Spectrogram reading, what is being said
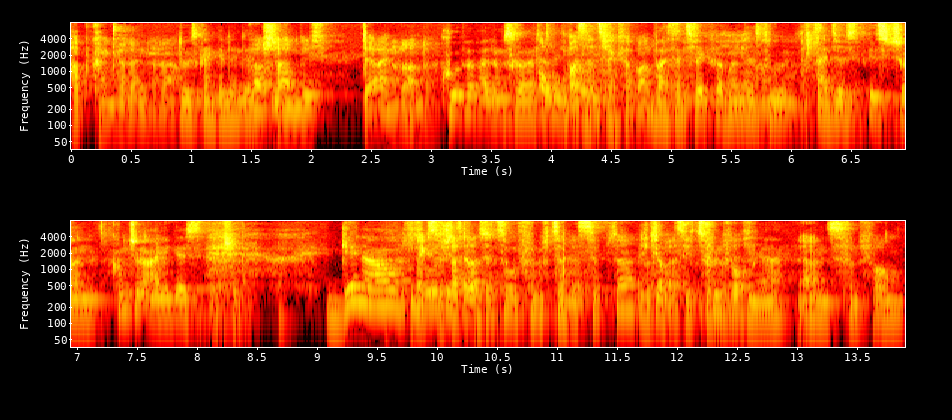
hab keinen Kalender da. Du hast keinen Kalender? Wahrscheinlich der ein oder andere. Kurverwaltungsrat. Oh, hab ich Wasserzweckverband. Wasserzweckverband Ja. hast du. Also es ist schon, kommt schon einiges. Genau. so Nächste aus. Stadtratssitzung, 15.07. Ich glaub, weiß ich fünf. Wochen, ja. ja fünf Wochen.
